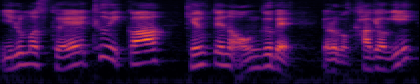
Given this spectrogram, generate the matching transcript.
일론 머스크의 트윗과 계속되는 언급에 여러분 가격이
